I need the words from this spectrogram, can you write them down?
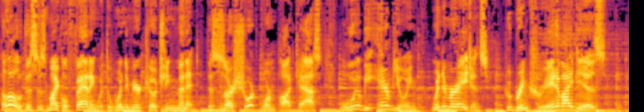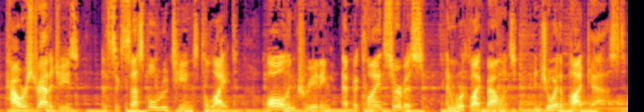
Hello, this is Michael Fanning with the Windermere Coaching Minute. This is our short form podcast where we'll be interviewing Windermere agents who bring creative ideas, power strategies, and successful routines to light, all in creating epic client service and work life balance. Enjoy the podcast.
